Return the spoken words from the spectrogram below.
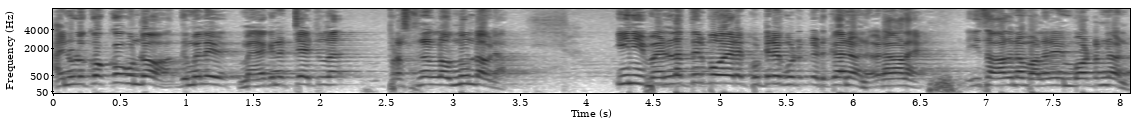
അതിനുള്ളിൽ കൊക്ക കൊണ്ടുപോകാം ഇതുമേൽ മാഗ്നറ്റ് ആയിട്ടുള്ള പ്രശ്നമുള്ള ഒന്നും ഉണ്ടാവില്ല. ഇനി വെള്ളത്തിൽ പോയ കുട്ടിനെ എടുക്കാനാണ് ഒരാളെ. ഈ സാധനം വളരെ ഇമ്പോർട്ടന്റ് ആണ്.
